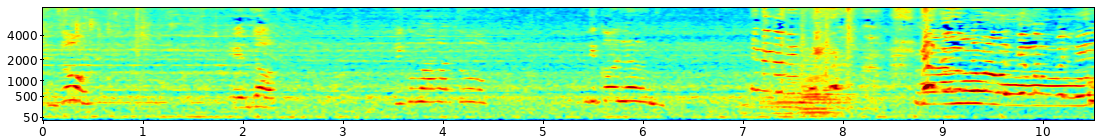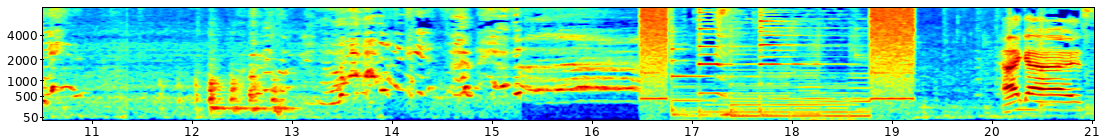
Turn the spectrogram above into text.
Kenzo! Kenzo! Hindi ko makatok. Hindi ko alam. Hindi ko Hi guys,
